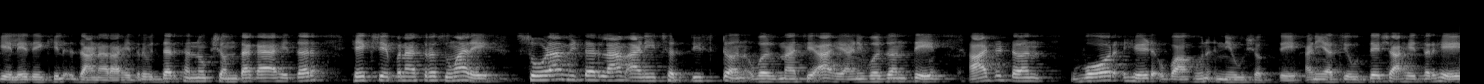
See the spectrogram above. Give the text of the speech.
केले देखील जाणार आहे. तर विद्यार्थ्यांनो क्षमता काय आहे? तर हे क्षेपणास्त्र सुमारे सोळा मीटर लांब आणि छत्तीस टन वजनाचे आहे आणि वजन ते आठ टन वॉर हेड वाहून नेऊ शकते. आणि याचे उद्देश आहे तर हे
